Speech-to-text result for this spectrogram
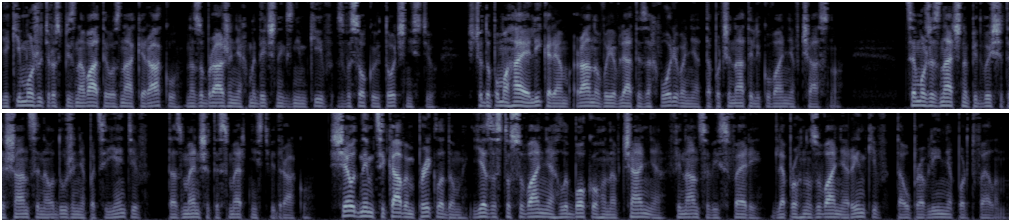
які можуть розпізнавати ознаки раку на зображеннях медичних знімків з високою точністю, що допомагає лікарям рано виявляти захворювання та починати лікування вчасно. Це може значно підвищити шанси на одужання пацієнтів та зменшити смертність від раку. Ще одним цікавим прикладом є застосування глибокого навчання в фінансовій сфері для прогнозування ринків та управління портфелем.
